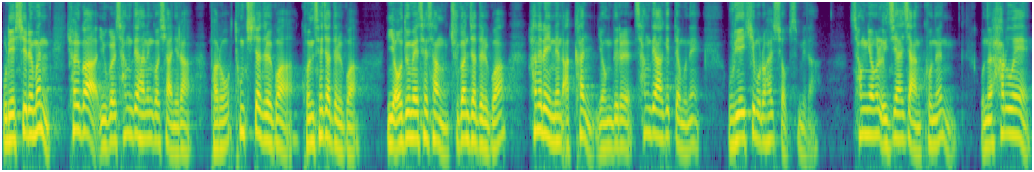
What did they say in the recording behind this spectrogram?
우리의 씨름은 혈과 육을 상대하는 것이 아니라 바로 통치자들과 권세자들과 이 어둠의 세상 주관자들과 하늘에 있는 악한 영들을 상대하기 때문에 우리의 힘으로 할 수 없습니다. 성령을 의지하지 않고는 오늘 하루에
